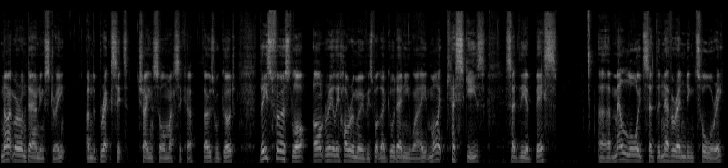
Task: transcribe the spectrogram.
Nightmare on Downing Street and the Brexit Chainsaw Massacre. Those were good. These first lot aren't really horror movies, but they're good anyway. Mike Keskes said The Abyss. Uh, Mel Lloyd said The Never Ending Tory.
